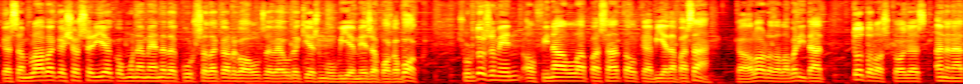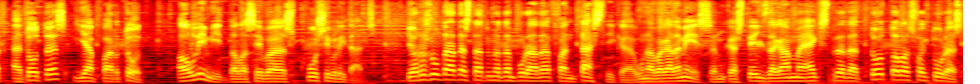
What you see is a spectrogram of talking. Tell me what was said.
que semblava que això seria com una mena de cursa de cargols a veure qui es movia més a poc a poc. Sortosament, al final ha passat el que havia de passar, que a l'hora de la veritat totes les colles han anat a totes i a per tot al límit de les seves possibilitats. I el resultat ha estat una temporada fantàstica, una vegada més, amb castells de gamma extra de totes les factures,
